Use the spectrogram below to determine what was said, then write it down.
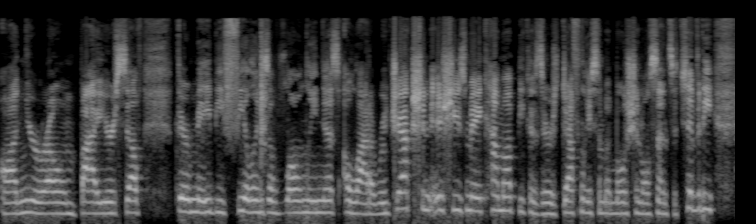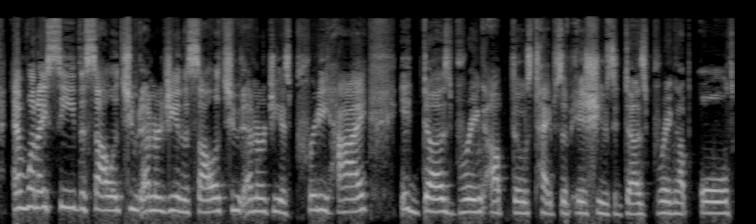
on your own by yourself. There may be feelings of loneliness. A lot of rejection issues may come up because there's definitely some emotional sensitivity. And when I see the solitude energy and the solitude energy is pretty high, it does bring up those types of issues. It does bring up old,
